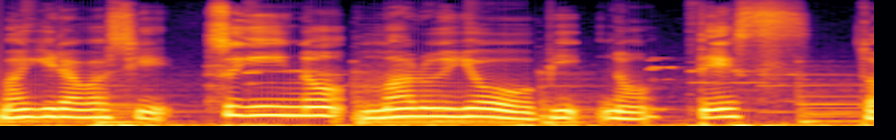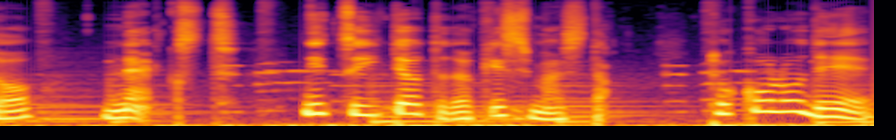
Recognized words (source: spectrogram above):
紛らわしい次の丸曜日の this と next についてお届けしました。ところで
